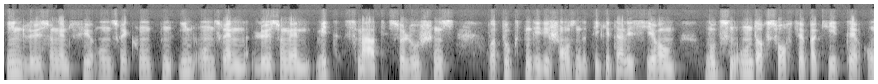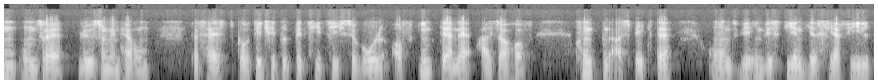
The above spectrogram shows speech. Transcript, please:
in Lösungen für unsere Kunden, in unseren Lösungen mit Smart Solutions, Produkten, die die Chancen der Digitalisierung nutzen und auch Softwarepakete um unsere Lösungen herum. Das heißt, Go Digital bezieht sich sowohl auf interne als auch auf Kundenaspekte und wir investieren hier sehr viel,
